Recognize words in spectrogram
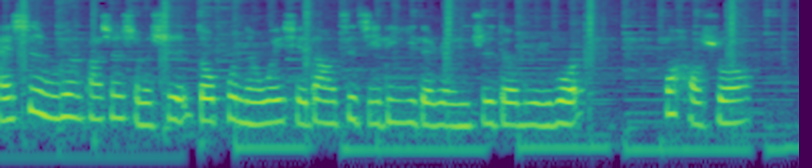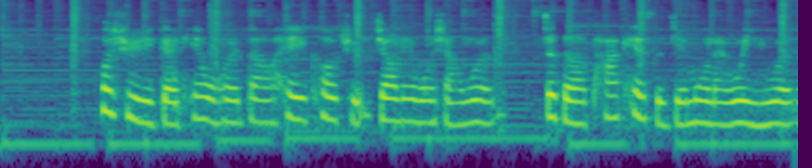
还是无论发生什么事都不能威胁到自己利益的人值得 reward，不好说。或许改天我会到 Hey Coach 教练，我想问这个 podcast 节目来问一问：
